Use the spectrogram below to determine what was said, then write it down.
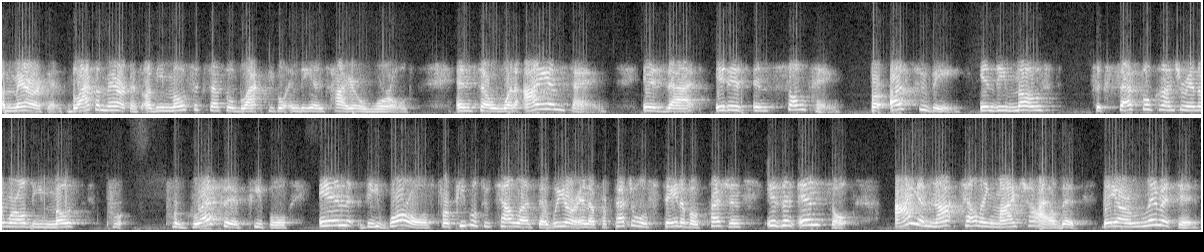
Americans, black Americans are the most successful black people in the entire world. And so what I am saying is that it is insulting for us to be in the most successful country in the world, the most pro- progressive people in the world, for people to tell us that we are in a perpetual state of oppression is an insult. I am not telling my child that they are limited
